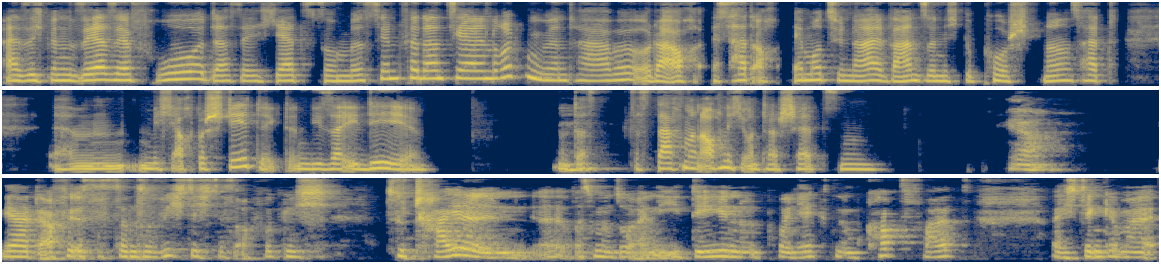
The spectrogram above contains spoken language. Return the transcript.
Also ich bin sehr, sehr froh, dass ich jetzt so ein bisschen finanziellen Rückenwind habe oder auch, es hat auch emotional wahnsinnig gepusht. Ne? Es hat ähm, mich auch bestätigt in dieser Idee. Und mhm. das, das darf man auch nicht unterschätzen. Ja. Ja, dafür ist es dann so wichtig, das auch wirklich zu teilen, äh, was man so an Ideen und Projekten im Kopf hat. Weil ich denke immer,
